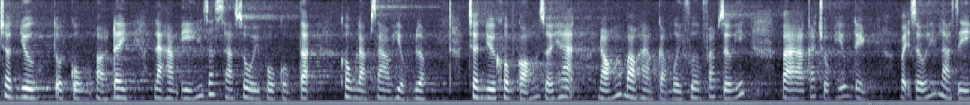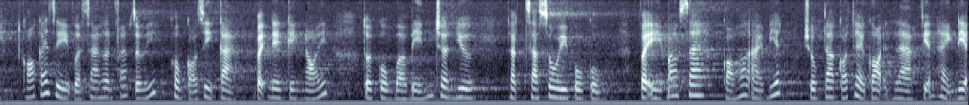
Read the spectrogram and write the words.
chân như Tột cùng ở đây là hàm ý rất xa xôi vô cùng tận Không làm sao hiểu được Chân như không có giới hạn Nó bao hàm cả mười phương pháp giới Và các chủ hữu tình Vậy giới là gì? Có cái gì vượt xa hơn pháp giới? Không có gì cả Vậy nên kinh nói Tột cùng bờ bến chân như Thật xa xôi vô cùng. Vậy bao xa? Có ai biết? Chúng ta có thể gọi là viễn hành địa?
